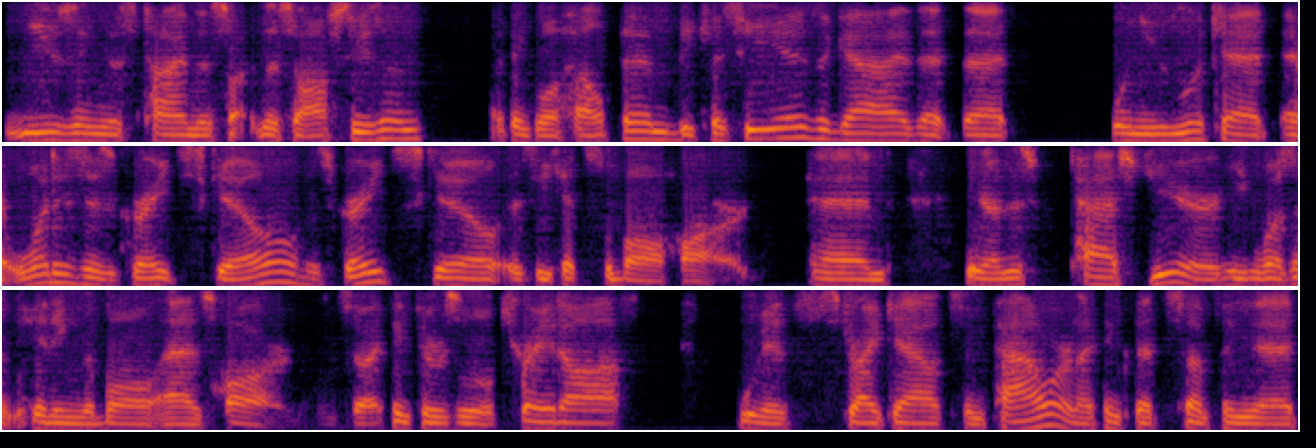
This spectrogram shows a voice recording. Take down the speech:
using this time this this off season, I think will help him because he is a guy that that when you look at at what is his great skill, his great skill is he hits the ball hard. And you know, this past year he wasn't hitting the ball as hard. And so I think there was a little trade off with strikeouts and power. And I think that's something that,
